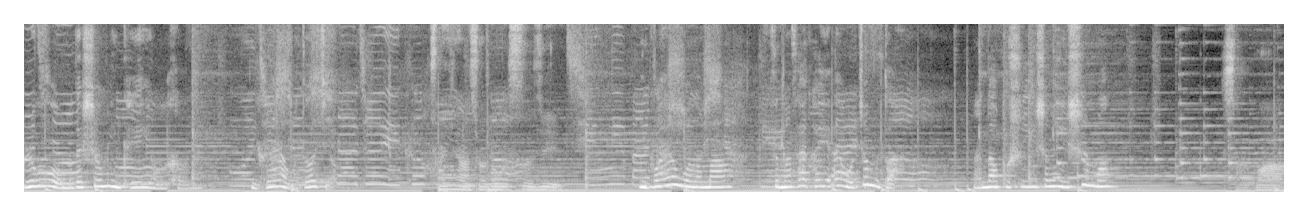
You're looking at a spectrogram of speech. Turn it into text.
如果我们的生命可以永恒，你会爱我多久？春夏秋冬四季。你不爱我了吗？怎么才可以爱我这么短？难道不是一生一世吗？傻瓜，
